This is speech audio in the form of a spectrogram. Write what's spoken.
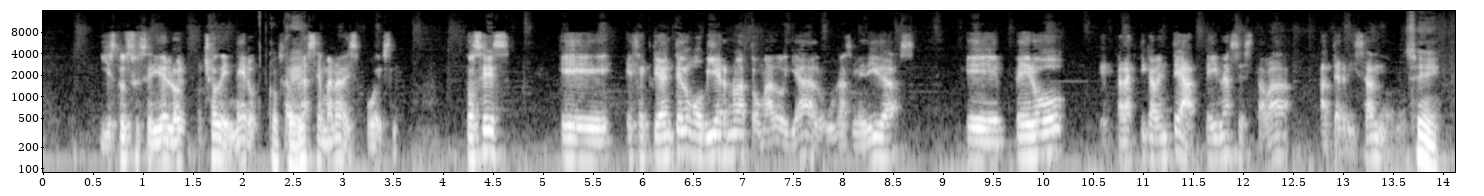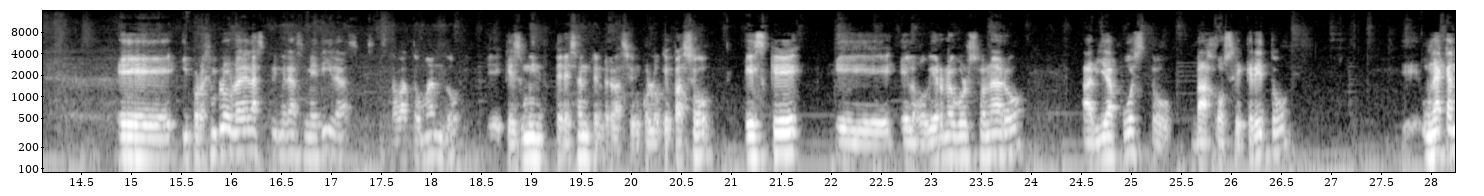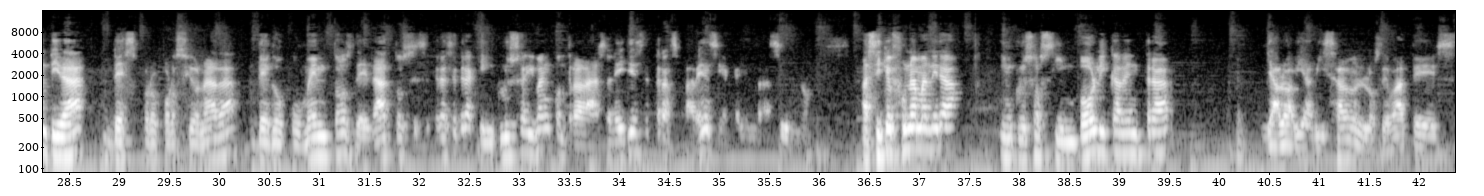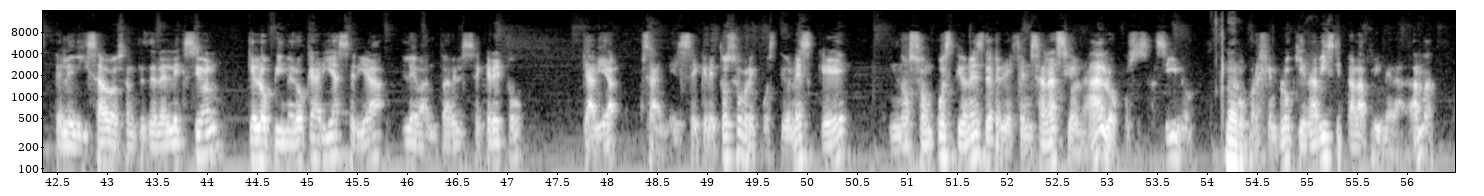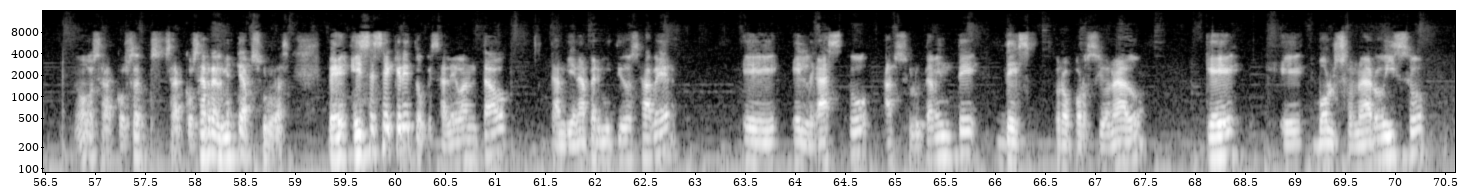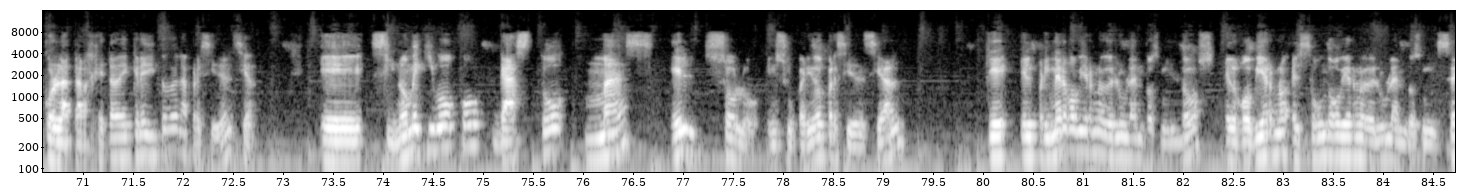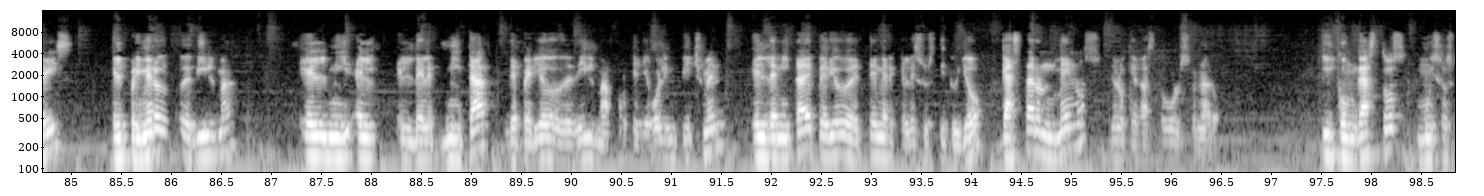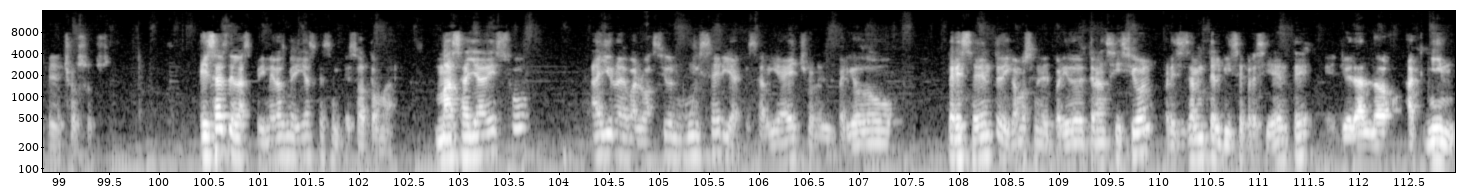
y esto sucedió el 8 de enero, o sea, una semana después. Entonces, eh, efectivamente el gobierno ha tomado ya algunas medidas, eh, pero eh, prácticamente apenas estaba aterrizando. Sí. y por ejemplo, una de las primeras medidas que se estaba tomando, que es muy interesante en relación con lo que pasó, es que el gobierno de Bolsonaro había puesto bajo secreto una cantidad desproporcionada de documentos, de datos, etcétera, etcétera, que incluso iban contra las leyes de transparencia que hay en Brasil, ¿no? Así que fue una manera incluso simbólica de entrar, ya lo había avisado en los debates televisados antes de la elección, que lo primero que haría sería levantar el secreto que había, o sea, el secreto sobre cuestiones que no son cuestiones de defensa nacional o cosas así, ¿no? Claro. Como por ejemplo, quién ha visitado a la primera dama. O sea, cosas, o sea, cosas realmente absurdas. Pero ese secreto que se ha levantado también ha permitido saber eh, el gasto absolutamente desproporcionado que eh, Bolsonaro hizo con la tarjeta de crédito de la presidencia. Eh, si no me equivoco, gastó más él solo en su periodo presidencial que el primer gobierno de Lula en 2002, el, gobierno, el segundo gobierno de Lula en 2006 el primero de Dilma, el, el, de mitad de periodo de Dilma, porque llegó el impeachment, el de mitad de periodo de Temer que le sustituyó, gastaron menos de lo que gastó Bolsonaro. Y con gastos muy sospechosos. Esas de las primeras medidas que se empezó a tomar. Más allá de eso, hay una evaluación muy seria que se había hecho en el periodo precedente, digamos en el periodo de transición, precisamente el vicepresidente, eh, Geraldo Acmin,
